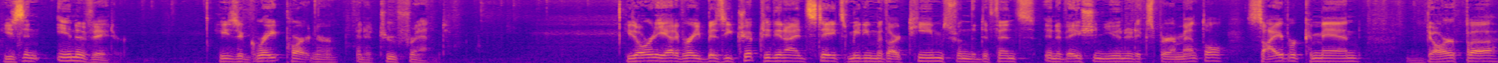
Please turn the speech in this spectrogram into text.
He's an innovator. He's a great partner and a true friend. He's already had a very busy trip to the United States, meeting with our teams from the Defense Innovation Unit Experimental, Cyber Command, DARPA,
